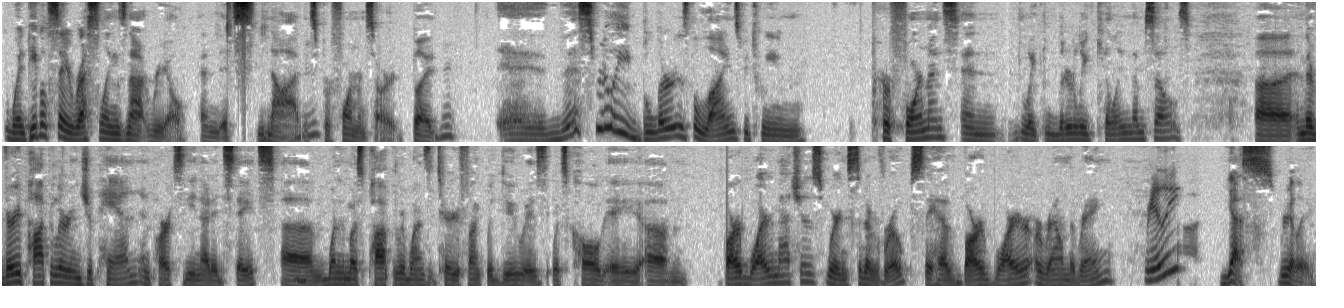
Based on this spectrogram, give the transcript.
when people say wrestling's not real, and it's not, it's performance art, but Mhm. uh, this really blurs the lines between performance and like literally killing themselves. Uh, and they're very popular in Japan and parts of the United States. Um, One of the most popular ones that Terry Funk would do is what's called a um, barbed wire matches, where instead of ropes, they have barbed wire around the ring. Really? Yes, really.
